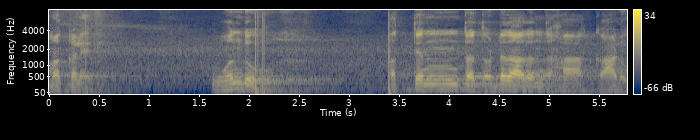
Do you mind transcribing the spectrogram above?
ಮಕ್ಕಳೇ, ಒಂದು ಅತ್ಯಂತ ದೊಡ್ಡದಾದಂತಹ ಕಾಡು.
